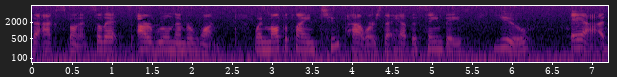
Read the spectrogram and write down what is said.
the exponent. So that's our rule number one. When multiplying two powers that have the same base, you add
